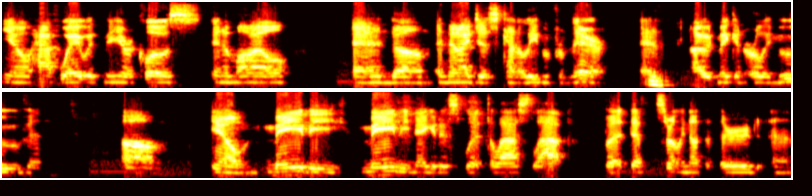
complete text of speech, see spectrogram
you know, halfway with me or close in a mile. And, um, and then I just kind of leave them from there. And I would make an early move and, um, you know, maybe, maybe negative split the last lap, but def- certainly not the third. Uh,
